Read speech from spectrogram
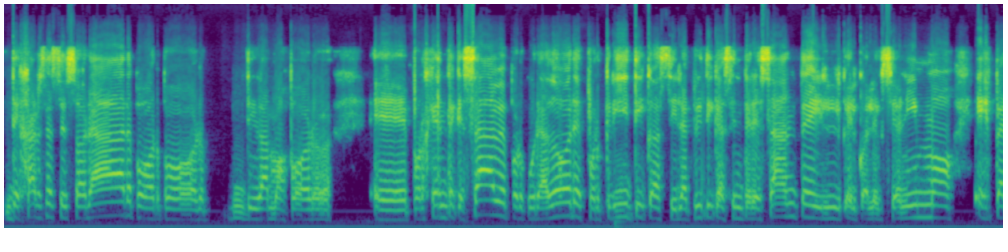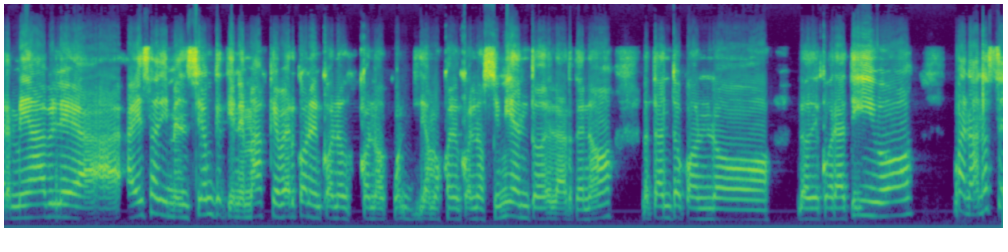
dejarse asesorar por, por digamos, por, eh, por gente que sabe, por curadores, por críticas, y la crítica es interesante y el, el coleccionismo es permeable a, esa dimensión que tiene más que ver con el, cono- con, digamos, con el conocimiento del arte, ¿no? No tanto con lo decorativo. Bueno, no sé,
